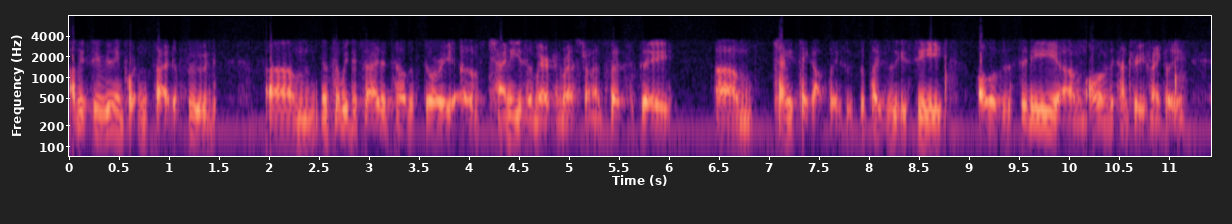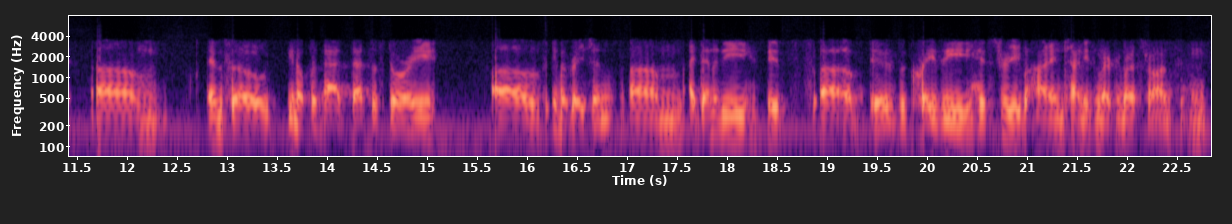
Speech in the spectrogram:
obviously a really important side of food. Um, and so we decided to tell the story of Chinese American restaurants. That's to say, um, Chinese takeout places, the places that you see all over the city, um, all over the country, frankly. Um, and so, you know, for that, that's a story of immigration, um, identity. It's uh, it is a crazy history behind Chinese American restaurants, and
